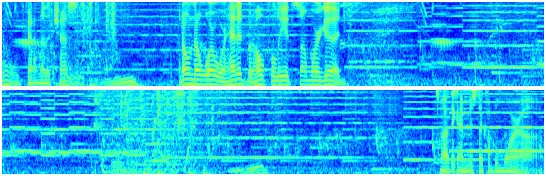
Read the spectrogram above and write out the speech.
Oh, we've got another chest. I don't know where we're headed, but hopefully it's somewhere good. Oh, I think I missed a couple more. Uh...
